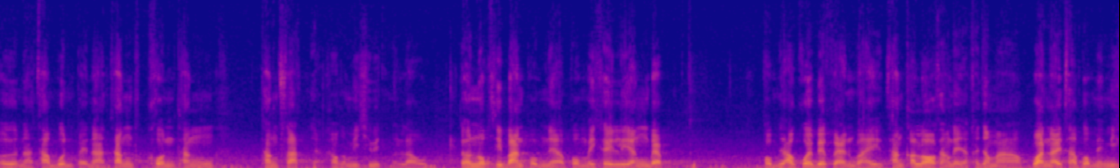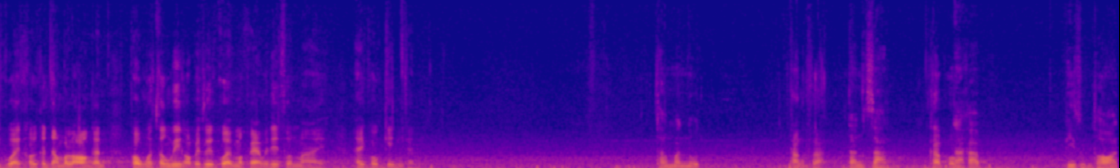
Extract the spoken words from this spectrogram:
เออนะทำบุญไปนะ ทั้งคนทั้งทั้งสัตว์เนี่ยเขาก็มีชีวิตเหมือนเรา แล้วนกที่บ้านผมเนี่ยผมไม่เคยเลี้ยงแบบ ผมจะเอากล้วยไปแขวนไว้ทั้งกระรอกทั้งอะไรอย่างเขาจะมาวันไหนถ้าผมไม่มีกล้วยเขาก็จะมาร้องกัน ผมก็ต้องวิ่งออกไปซื้อกล้วยมาแขวนไว้ที่ต้นไม้ให้เขากินกัน ทั้งมนุษย์ทั้งสัตว์ทั้งสัตว์ครับผมนะครับ พี่สุนทร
